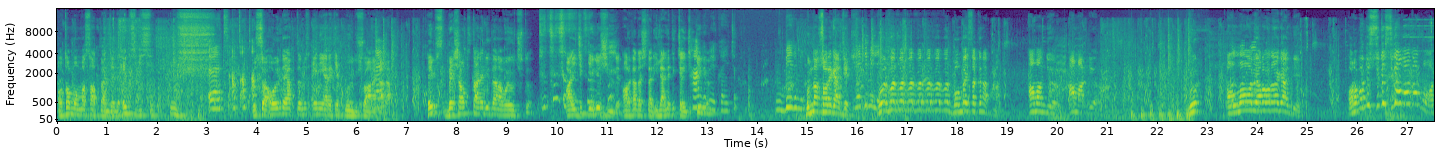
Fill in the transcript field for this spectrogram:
Atom bombası at bence de. Hepsi gitsin. Üf. Evet at at at. Yusuf oyunda yaptığımız en iyi hareket buydu şu ana kadar. Hepsi 5-6 tane birden havaya uçtu. Ayıcık geliyor şimdi. Arkadaşlar ilerledikçe ayıcık Hangi geliyor. büyük ayıcık? Bir mi? Bundan sonra gelecek. Yedi milim. Vur vur vur vur vur vur vur vur. Bombayı sakın atma. Aman diyorum. Aman diyorum. Vur. Allah bir araba daha geldi. Arabanın üstünde silahlı adam var.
